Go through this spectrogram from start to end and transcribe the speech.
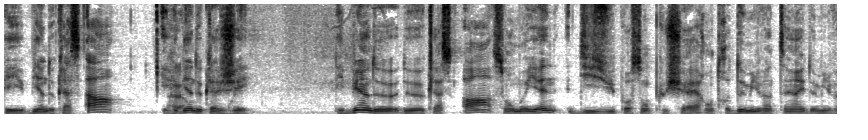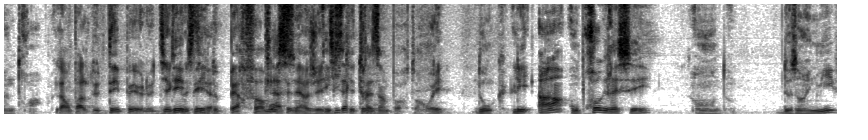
les biens de classe A et les biens de classe G. Les biens de, classe A sont en moyenne 18% plus chers entre 2021 et 2023. Là, on parle de DPE, le diagnostic de performance énergétique est très important, oui. Donc, les A ont progressé en deux ans et demi,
